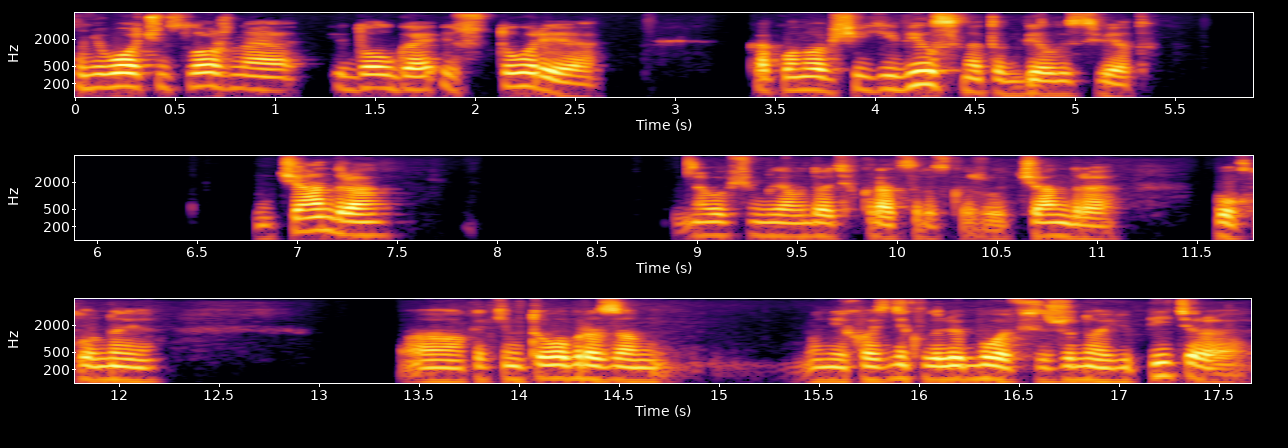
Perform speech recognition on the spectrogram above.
у него очень сложная и долгая история, как он вообще явился на этот белый свет. Чандра, в общем, я вам давайте вкратце расскажу. Чандра, бог Луны, э, каким-то образом у них возникла любовь с женой Юпитера,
